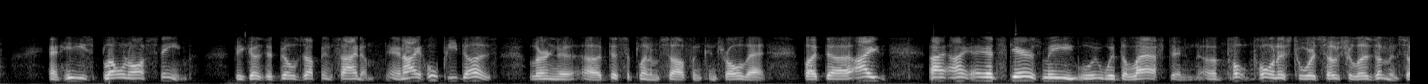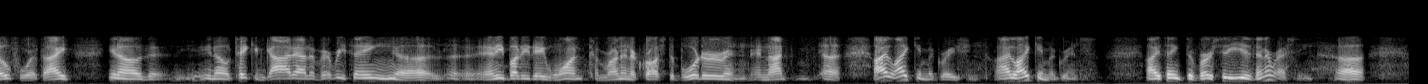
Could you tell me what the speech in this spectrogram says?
and he's blown off steam because it builds up inside him. And I hope he does learn to uh, discipline himself and control that. But uh, I, I, I, it scares me w- with the left and uh, pull, pulling us towards socialism and so forth. I, you know, the, you know, taking God out of everything. Uh, uh, anybody they want come running across the border and and not. Uh, I like immigration. I like immigrants. I think diversity is interesting. Uh,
